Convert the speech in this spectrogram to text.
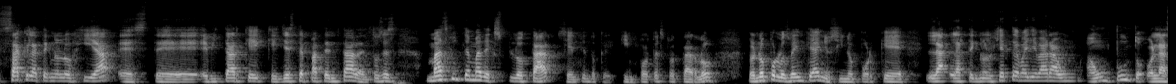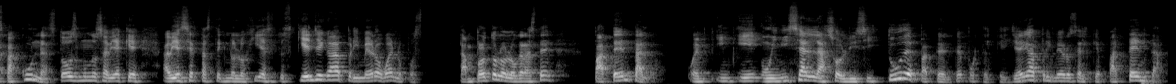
saque la tecnología, este, evitar que, que ya esté patentada. Entonces, más que un tema de explotar, sí entiendo que, importa explotarlo, pero no por los 20 años, sino porque la, la tecnología te va a llevar a un, a un, punto, o las vacunas. Todo el mundo sabía que había ciertas tecnologías. Entonces, ¿quién llegaba primero? Bueno, pues tan pronto lo lograste, paténtalo. O, o inicia la solicitud de patente, porque el que llega primero es el que patenta.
